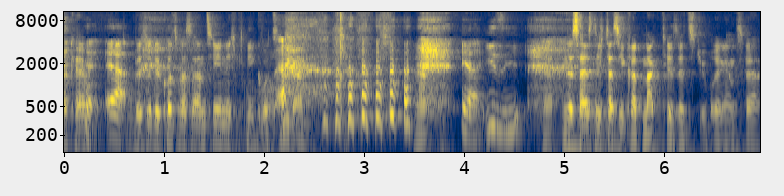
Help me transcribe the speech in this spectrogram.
Okay. Ja. Willst du dir kurz was anziehen? Ich knie kurz wieder. ja, easy. Ja. Und das heißt nicht, dass sie gerade nackt hier sitzt übrigens, ja.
